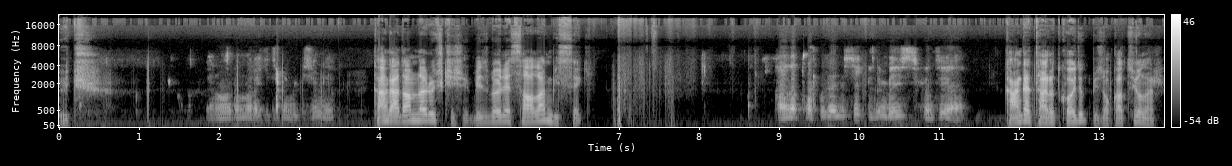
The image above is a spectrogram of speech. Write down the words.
Üç. Ben o adamlara gideceğim gideceğim de. Kanka adamlar üç kişi. Biz böyle sağlam gitsek. Kanka topluca gitsek bizim base sıkıntı ya. Kanka tarıt koyduk biz. Ok atıyorlar.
